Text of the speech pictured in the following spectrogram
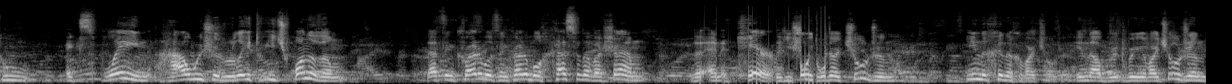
to explain how we should relate to each one of them. That's incredible. It's incredible chesed of Hashem the, and care that He's showing towards our children in the chinuch of our children, in the upbringing of our children.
